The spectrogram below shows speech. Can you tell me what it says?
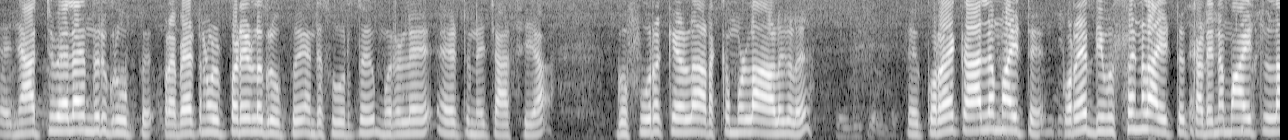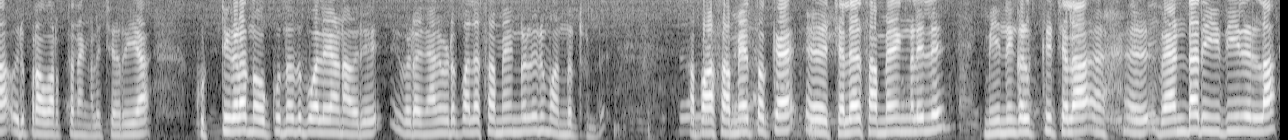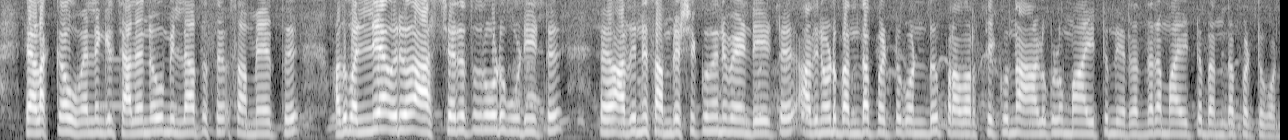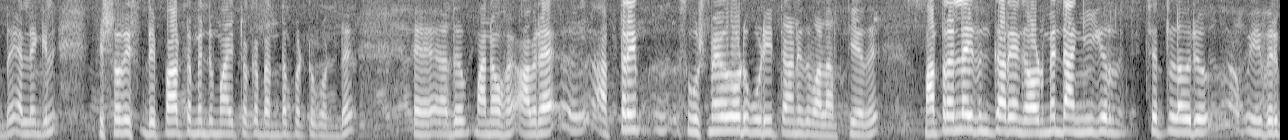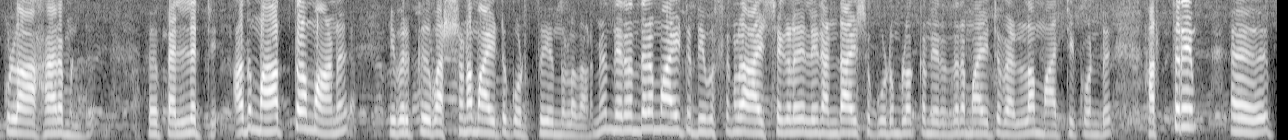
ഞാറ്റുവേല എന്നൊരു ഗ്രൂപ്പ് പ്രബേട്ടൻ ഉൾപ്പെടെയുള്ള ഗ്രൂപ്പ് എന്റെ സുഹൃത്ത് മുരളി ഏട്ടന് ചാസിയ ഗഫൂറൊക്കെയുള്ള അടക്കമുള്ള ആളുകൾ കുറേ കാലമായിട്ട് കുറേ ദിവസങ്ങളായിട്ട് കഠിനമായിട്ടുള്ള ഒരു പ്രവർത്തനങ്ങൾ ചെറിയ കുട്ടികളെ നോക്കുന്നത് പോലെയാണ് അവർ ഇവിടെ ഞാനിവിടെ പല സമയങ്ങളിലും വന്നിട്ടുണ്ട്. അപ്പോൾ ആ സമയത്തൊക്കെ ചില സമയങ്ങളിൽ മീനുകൾക്ക് ചില വേണ്ട രീതിയിലുള്ള ഇളക്കവും അല്ലെങ്കിൽ ചലനവും ഇല്ലാത്ത സമയത്ത് അത് വലിയ ഒരു ആശ്ചര്യത്തോട് കൂടിയിട്ട് അതിനെ സംരക്ഷിക്കുന്നതിന് വേണ്ടിയിട്ട് അതിനോട് ബന്ധപ്പെട്ടുകൊണ്ട് പ്രവർത്തിക്കുന്ന ആളുകളുമായിട്ട് നിരന്തരമായിട്ട് ബന്ധപ്പെട്ടുകൊണ്ട് അല്ലെങ്കിൽ ഫിഷറീസ് ഡിപ്പാർട്ട്മെന്റുമായിട്ടൊക്കെ ബന്ധപ്പെട്ടുകൊണ്ട് അത് മനോഹ അവരെ അത്രയും സൂക്ഷ്മതയോട് കൂടിയിട്ടാണ് ഇത് വളർത്തിയത്. മാത്രമല്ല ഇത് ഗവൺമെന്റ് അംഗീകരിച്ചിട്ടുള്ള ഒരു ഇവർക്കുള്ള ആഹാരമുണ്ട്. പെല്ലറ്റ് അത് മാത്രമാണ് ഇവർക്ക് ഭക്ഷണമായിട്ട് കൊടുത്തു എന്നുള്ളതാണ്. പിന്നെ നിരന്തരമായിട്ട് ദിവസങ്ങൾ ആഴ്ചകൾ അല്ലെങ്കിൽ രണ്ടാഴ്ച കൂടുമ്പോഴൊക്കെ നിരന്തരമായിട്ട് വെള്ളം മാറ്റിക്കൊണ്ട് അത്രയും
